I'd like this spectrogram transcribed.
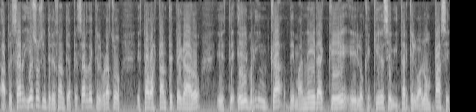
a pesar, y eso es interesante, a pesar de que el brazo está bastante pegado, este, él brinca de manera que eh, lo que quiere es evitar que el balón pase,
